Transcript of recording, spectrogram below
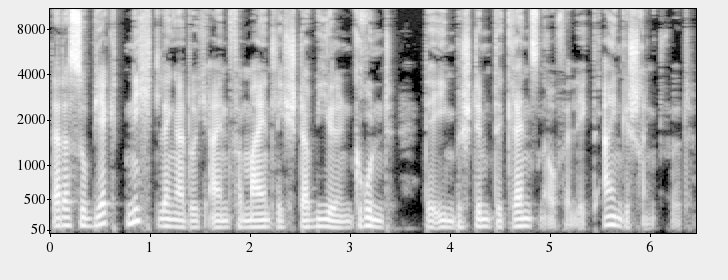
da das Subjekt nicht länger durch einen vermeintlich stabilen Grund, der ihm bestimmte Grenzen auferlegt, eingeschränkt wird.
